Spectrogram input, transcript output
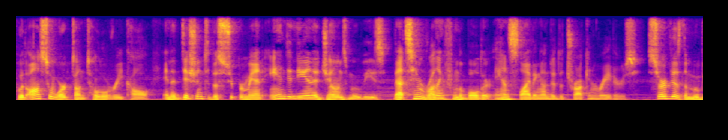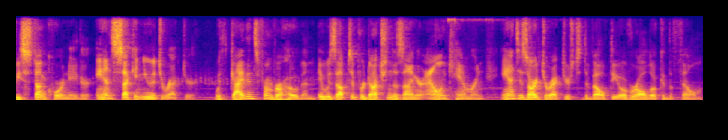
who had also worked on Total Recall, in addition to the Superman and Indiana Jones movies, that's him running from the boulder and sliding under the truck in Raiders, served as the movie's stunt coordinator and second unit director. With guidance from Verhoeven, it was up to production designer Alan Cameron and his art directors to develop the overall look of the film.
